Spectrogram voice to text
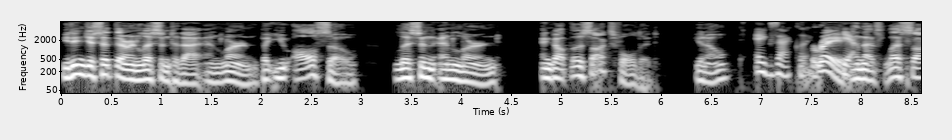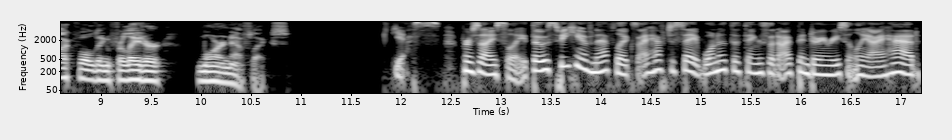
you didn't just sit there and listen to that and learn, but you also listened and learned and got those socks folded. You know, exactly. hooray! Yeah. And that's less sock folding for later, more Netflix. Yes, precisely. Though speaking of Netflix, I have to say one of the things that I've been doing recently, I had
